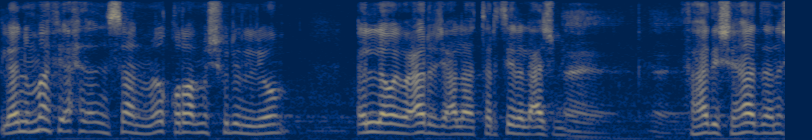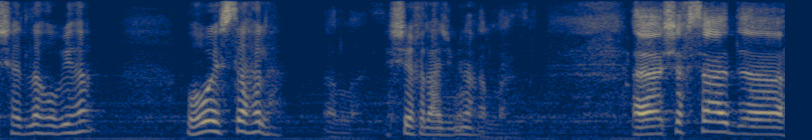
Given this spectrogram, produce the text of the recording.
لأنه ما في أحد إنسان من القراء المشهورين اليوم إلا ويعرج على ترتيل العجمي. اي اي فهذه شهادة نشهد له بها وهو يستاهلها. الله الشيخ العجمي نعم. الله. آه شيخ سعد آه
